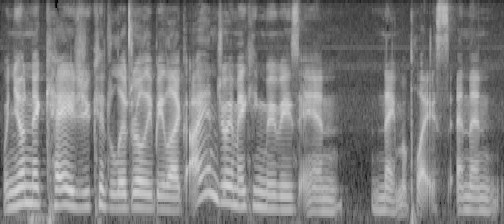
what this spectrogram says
when you're Nick Cage, you could literally be like, "I enjoy making movies in name a place," and then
